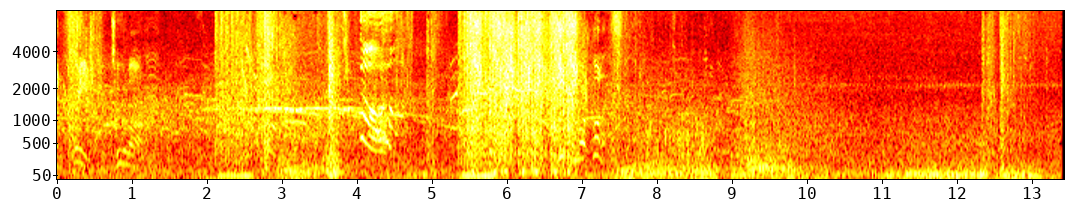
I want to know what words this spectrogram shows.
Been free for too long.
